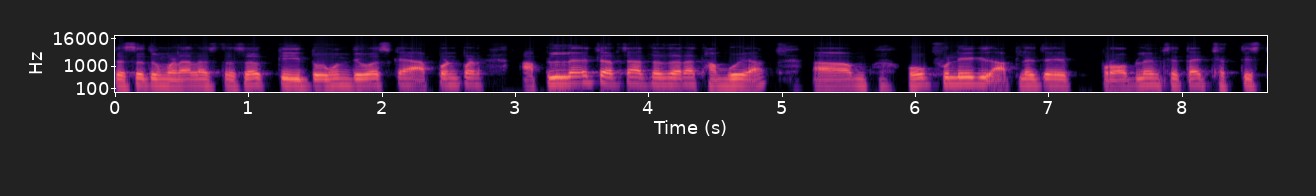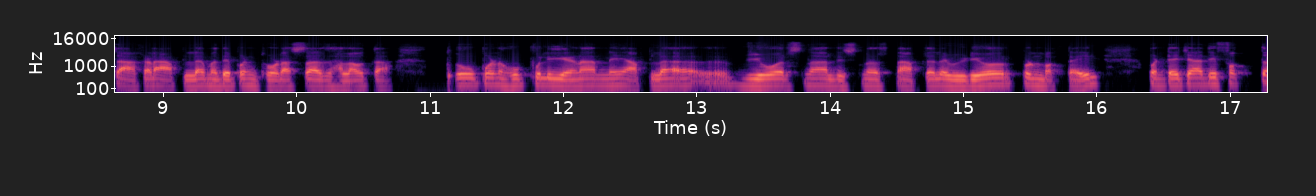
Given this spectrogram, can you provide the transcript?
तसं तू म्हणालास तसं की दोन दिवस काय आपण पण आपल्या चर्चा आता जरा थांबूया. होपफुली आपले जे प्रॉब्लेम्स येत आहेत. छत्तीसचा आकडा आपल्यामध्ये पण थोडासा झाला होता. तो पण होपफुली येणार नाही. आपल्या व्ह्युअर्सना लिस्नर्सना आपल्याला व्हिडिओवर पण बघता येईल. पण त्याच्या आधी फक्त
